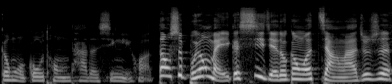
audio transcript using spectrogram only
跟我沟通他的心里话，倒是不用每一个细节都跟我讲啦，就是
